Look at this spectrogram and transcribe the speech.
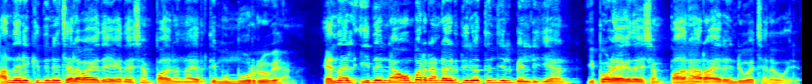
അന്ന് എനിക്കിതിന് ചിലവായത് ഏകദേശം പതിനൊന്നായിരത്തി മുന്നൂറ് രൂപയാണ്. എന്നാൽ ഇത് നവംബർ രണ്ടായിരത്തി ഇരുപത്തിയഞ്ചിൽ ബിൽഡ് ചെയ്യാൻ ഇപ്പോൾ ഏകദേശം പതിനാറായിരം രൂപ ചെലവ് വരും.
